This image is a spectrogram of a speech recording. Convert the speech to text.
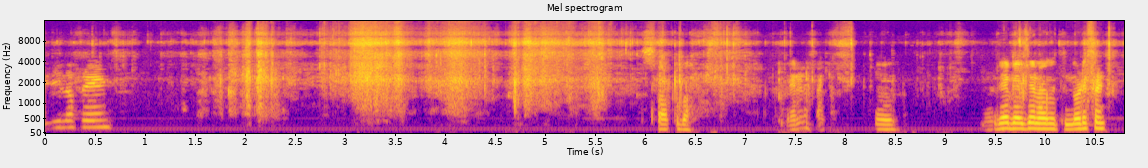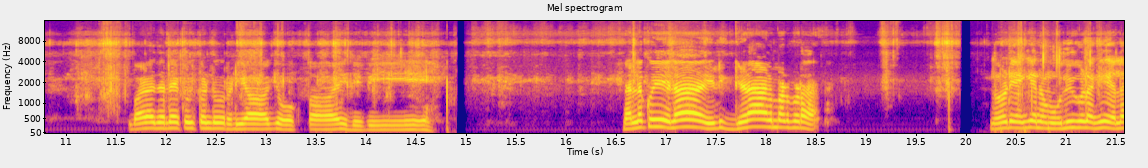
ಇದಿಲ್ಲ ಫ್ರೆಂಡ್ಸ್ ಸಾಕು ಬಾ. ಎರಡು ಸಾಕು. ಹ್ಞೂ ಇದೇ ಬೇಜಾನಾಗುತ್ತೆ ನೋಡಿ ಫ್ರೆಂಡ್ ಬಾಳೆದೆಲೆ ಕುಯ್ಕೊಂಡು ರೆಡಿಯಾಗಿ ಹೋಗ್ತಾ ಇದ್ದೀವಿ ಕುಯ್ ಇಲ್ಲ, ಇಡೀ ಗಿಡ ಹಾಳು ಮಾಡಬೇಡ. ನೋಡಿ ಹಂಗೆ ನಮ್ಮ ಹುಲಿಗಳು ಹಂಗೆ ಎಲ್ಲ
